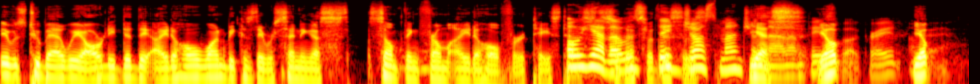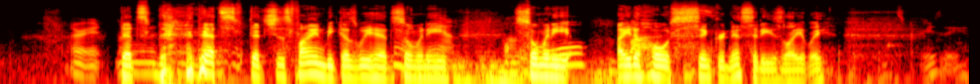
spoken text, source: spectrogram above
It was too bad we already did the Idaho one because they were sending us something from Idaho for a taste test. Oh yeah, So that was they this is. just mentioned yes. that on Yep. Facebook, right? Yep. Okay. All right. That's that's that's just fine because we had so Oh, many man. So many Idaho box. synchronicities lately. That's crazy.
